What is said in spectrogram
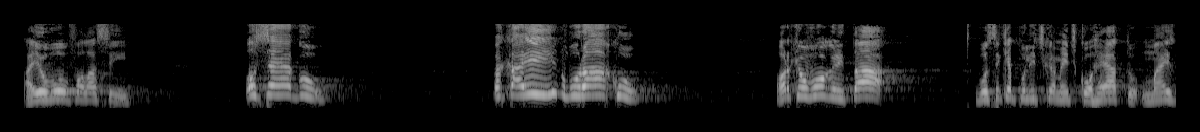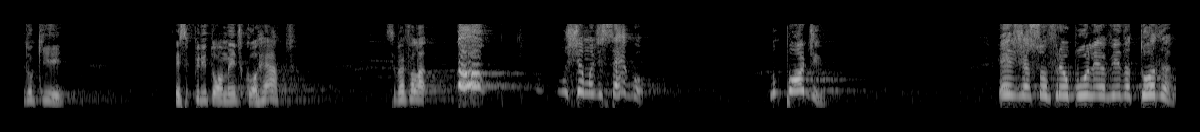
Aí eu vou falar assim: Ô cego, vai cair no buraco. A hora que eu vou gritar, você que é politicamente correto, mais do que espiritualmente correto, você vai falar: Não, não chama de cego. Não pode. Ele já sofreu bullying a vida toda.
